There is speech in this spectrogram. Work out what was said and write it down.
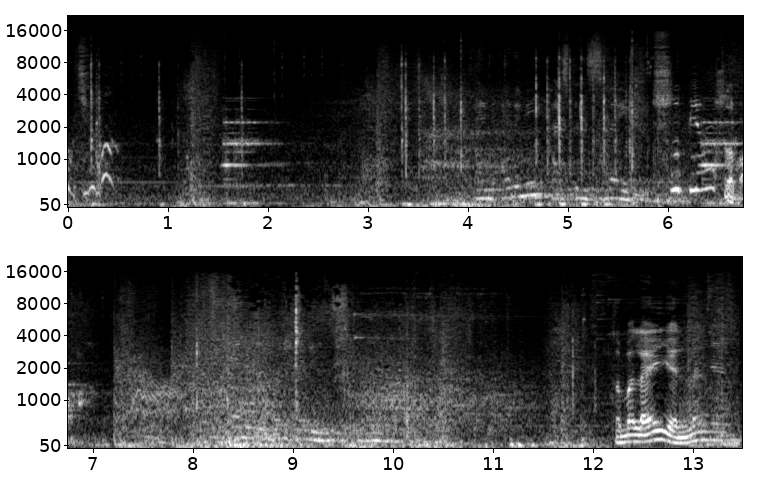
有情况吃冰是吧？怎么来人了呢？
